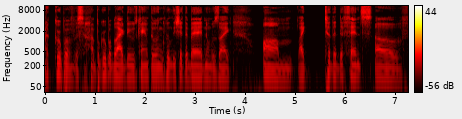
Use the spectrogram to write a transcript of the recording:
a group of a group of black dudes came through and completely shit the bed and it was like um like to the defense of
